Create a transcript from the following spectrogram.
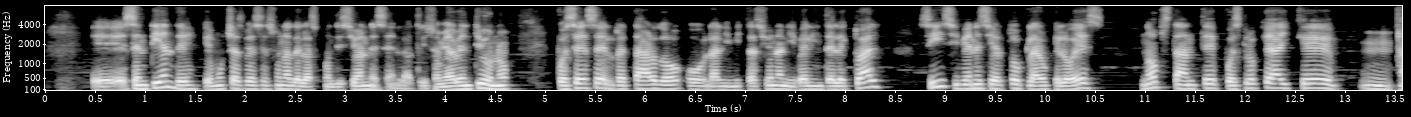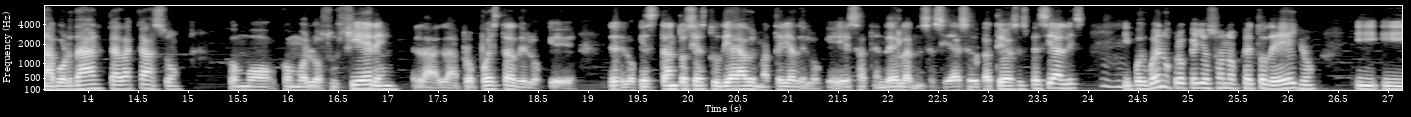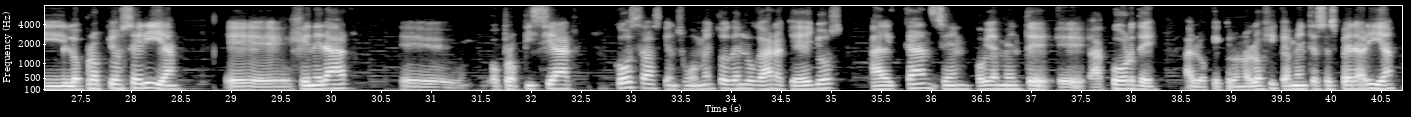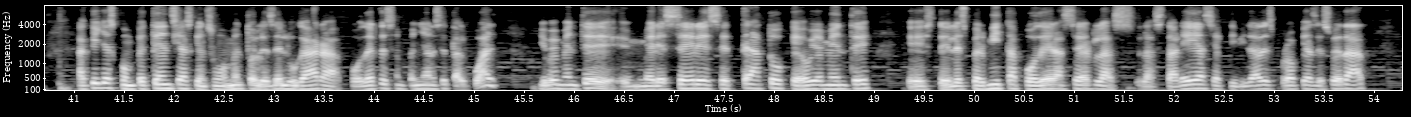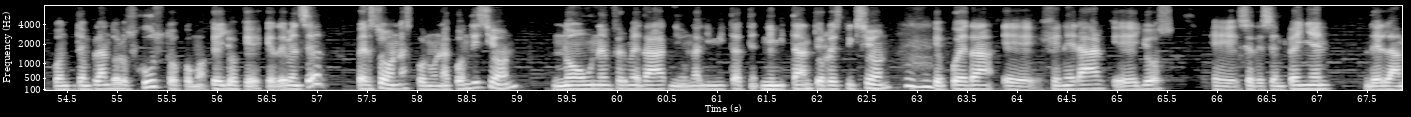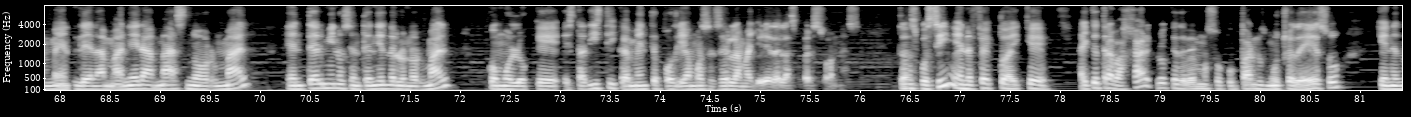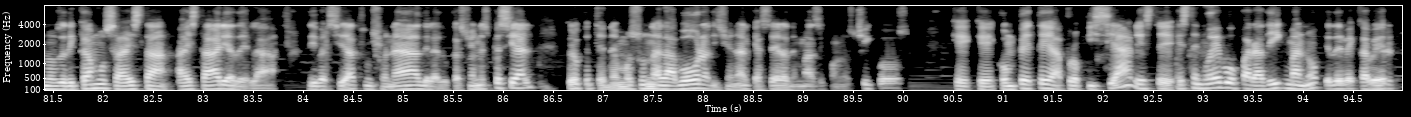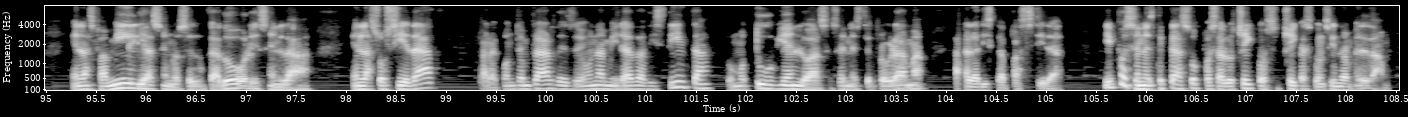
Eh, se entiende que muchas veces una de las condiciones en la trisomía 21 pues es el retardo o la limitación a nivel intelectual. Sí, si bien es cierto, claro que lo es. No obstante, pues creo que hay que mm, abordar cada caso como, como lo sugiere la, propuesta de lo que de lo que tanto se ha estudiado en materia de lo que es atender las necesidades educativas especiales. Y pues bueno, creo que ellos son objeto de ello y, lo propio sería eh, generar eh, o propiciar cosas que en su momento den lugar a que ellos alcancen, obviamente, eh, acorde a lo que cronológicamente se esperaría, aquellas competencias que en su momento les dé lugar a poder desempeñarse tal cual y obviamente merecer ese trato que obviamente este, les permita poder hacer las, las tareas y actividades propias de su edad, contemplándolos justo como aquello que, deben ser, personas con una condición, no una enfermedad ni una limitante o restricción que pueda eh, generar que ellos eh, se desempeñen de la, de la manera más normal, en términos entendiendo lo normal, como lo que estadísticamente podríamos hacer la mayoría de las personas. Entonces, pues sí, en efecto hay que, hay que trabajar, creo que debemos ocuparnos mucho de eso, quienes nos dedicamos a esta, a esta área de la diversidad funcional, de la educación especial, creo que tenemos una labor adicional que hacer, además de con los chicos, que, que compete a propiciar este, este nuevo paradigma ¿no? que debe caber en las familias, en los educadores, en la, en la sociedad, para contemplar desde una mirada distinta, como tú bien lo haces en este programa, a la discapacidad y pues en este caso, pues a los chicos y chicas con síndrome de Down.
